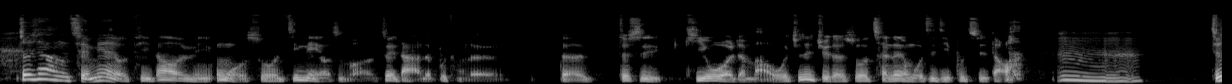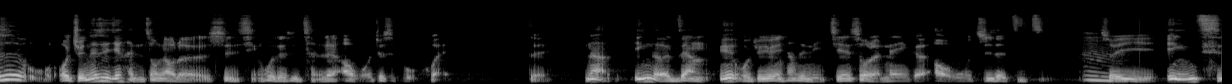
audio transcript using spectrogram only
就像前面有提到，你问我说今年有什么最大的不同的的，就是 keyword 嘛？我就是觉得说承认我自己不知道，嗯，就是我我觉得那是一件很重要的事情，或者是承认哦，我就是不会。对，那因而这样，因为我觉得有点像是你接受了那个哦无知的自己，嗯，所以因此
